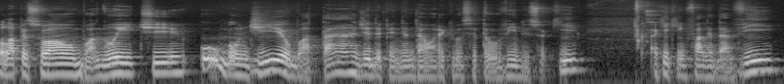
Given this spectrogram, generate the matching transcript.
Olá pessoal, boa noite, ou bom dia, ou boa tarde, dependendo da hora que você está ouvindo isso aqui. Aqui quem fala é Davi.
